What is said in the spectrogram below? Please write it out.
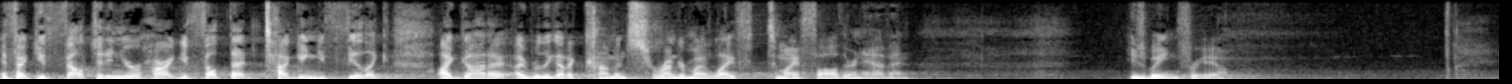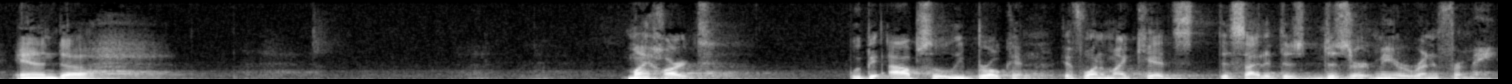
In fact, you felt it in your heart. You felt that tugging. You feel like I gotta, I really gotta come and surrender my life to my Father in heaven. He's waiting for you. And uh, my heart would be absolutely broken if one of my kids decided to desert me or run from me.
